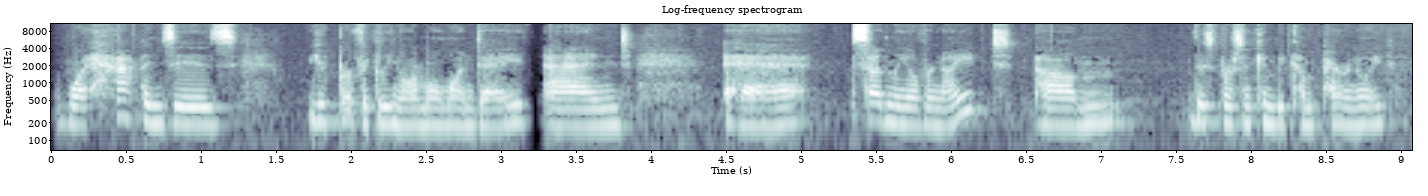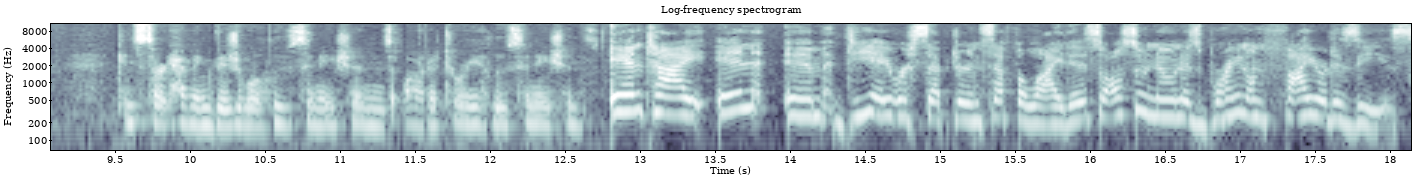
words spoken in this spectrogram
What happens is you're perfectly normal one day, and uh, suddenly overnight, um, this person can become paranoid can start having visual hallucinations, auditory hallucinations. Anti NMDA receptor encephalitis, also known as brain on fire disease.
